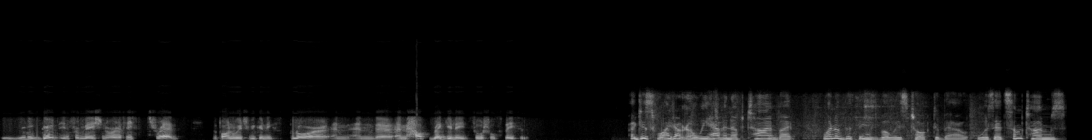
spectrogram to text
really good information or at least threads upon which we can explore and, and, uh, and help regulate social spaces. I just, well, I don't know, we have enough time, but one of the things Boaz talked about was that sometimes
